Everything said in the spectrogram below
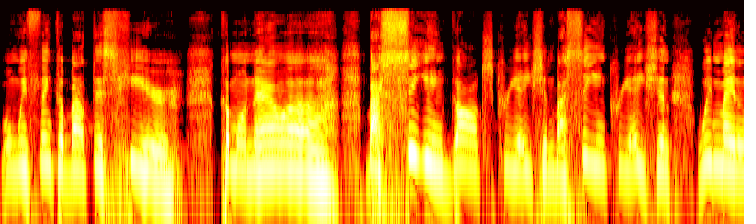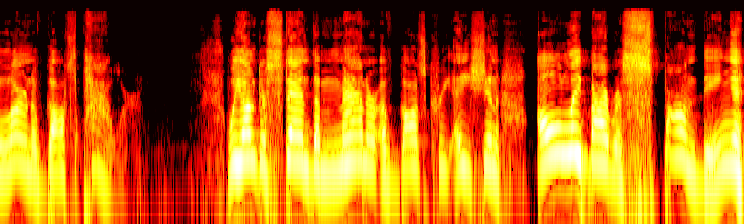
when we think about this here, come on now, uh, by seeing God's creation, by seeing creation, we may learn of God's power. We understand the manner of God's creation only by responding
